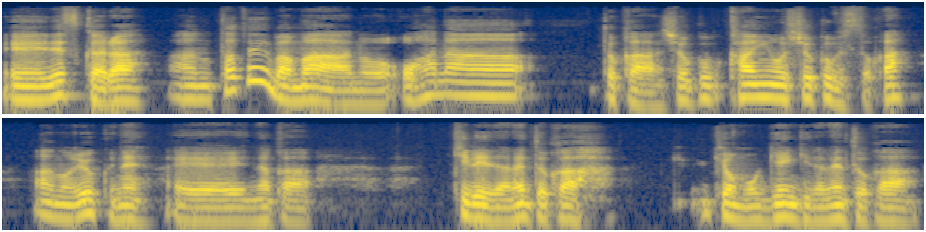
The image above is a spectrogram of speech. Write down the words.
えー、ですから、あの、例えば、まあ、あの、お花とか、植、観葉植物とか、あの、よくね、えー、なんか、綺麗だねとか、今日も元気だねとか、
